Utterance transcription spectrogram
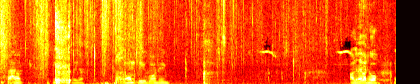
อีกตาตาปีน้องเลยไงน้องตีก่อนเองเอาเลยไหมปะทูใน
